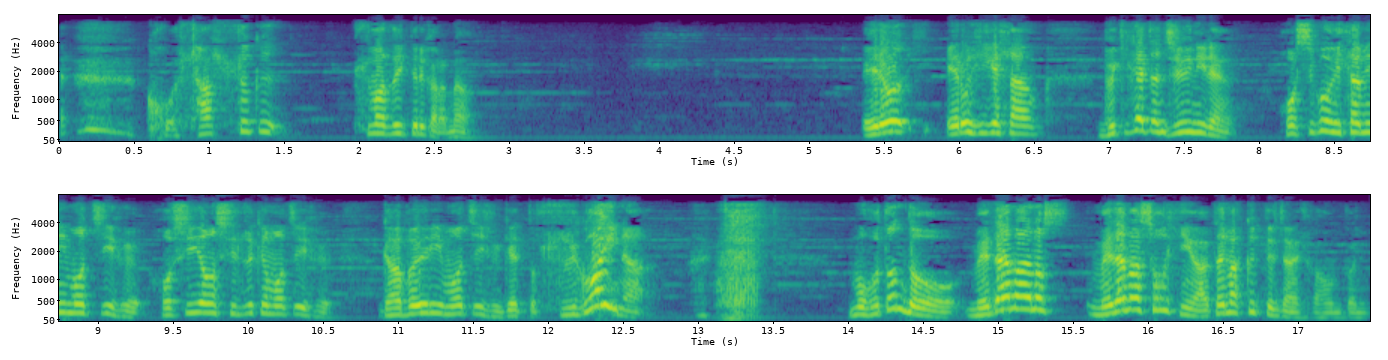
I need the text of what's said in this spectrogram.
こ早速、つまずいてるからな。エロ、エロヒゲさん、武器ガチャ12連、星5勇モチーフ、星4雫モチーフ、ガブ入りモチーフゲット。すごいなもうほとんど、目玉の、目玉商品当たりまくってるじゃないですか、本当に。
